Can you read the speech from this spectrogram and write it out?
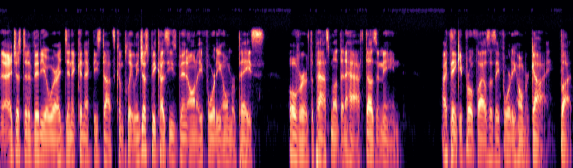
I just did a video where I didn't connect these dots completely. Just because he's been on a 40 homer pace over the past month and a half doesn't mean I think he profiles as a 40 homer guy. But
